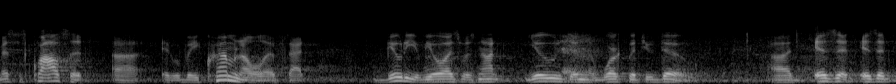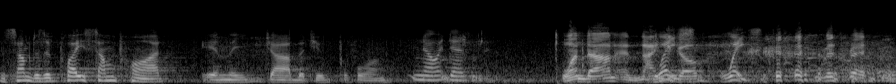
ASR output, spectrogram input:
Mrs. Qualset, uh, it would be criminal if that beauty of yours was not used in the work that you do. Uh, is it, is it some, does it play some part in the job that you perform? No, it doesn't. One down and nine to go. waste. Miss Francis.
